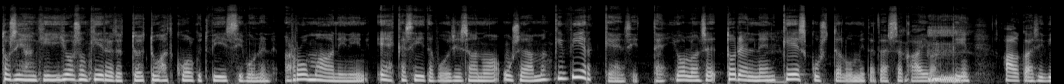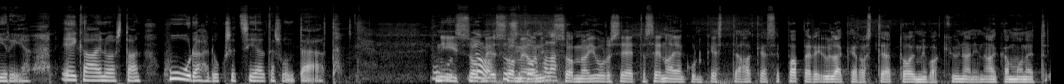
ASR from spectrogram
tosiaankin, jos on kirjoitettu jo 1035-sivuinen romaani, niin ehkä siitä voisi sanoa useammankin virkkeen sitten, jolloin se todellinen keskustelu, mitä tässä kaivattiin, alkaisi virjämään. Eikä ainoastaan huudahdukset sieltä sun täältä. Puhut, niin, some, joo, some, on, some on juuri se, että sen ajan kun kestää hakea se paperi yläkerrasta ja toimiva kynä, niin aika monet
